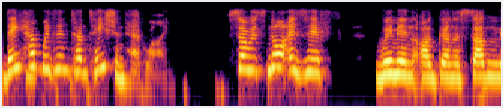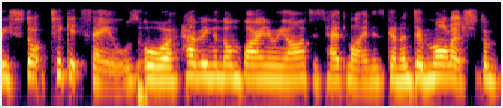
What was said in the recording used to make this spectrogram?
they had Within Temptation headline. So it's not as if women are going to suddenly stop ticket sales or having a non-binary artist headline is going to demolish the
